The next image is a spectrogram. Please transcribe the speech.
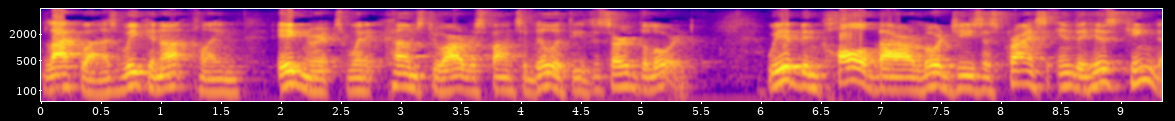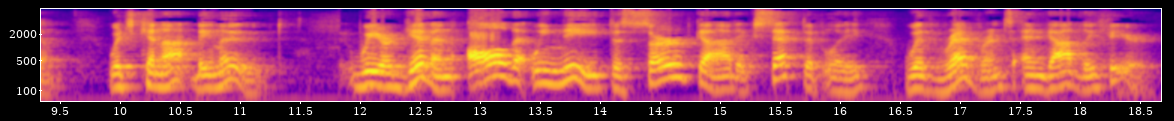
Likewise, we cannot claim ignorance when it comes to our responsibility to serve the Lord. We have been called by our Lord Jesus Christ into his kingdom, which cannot be moved. We are given all that we need to serve God acceptably with reverence and godly fear.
